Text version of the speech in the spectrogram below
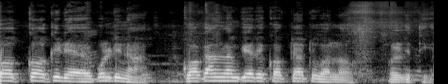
কক কক কি রে পোলট্রি না। কক আনলাম কি রে? ককটা একটু ভালো পোলট্রির থেকে।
